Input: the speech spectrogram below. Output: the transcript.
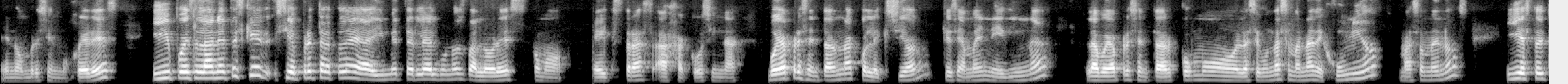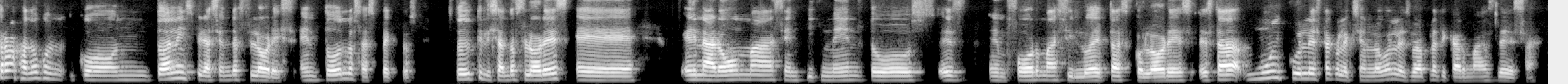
en, hombres y en mujeres. Y pues la neta es que siempre trato de ahí meterle algunos valores como extras a Jacosina. Voy a presentar una colección que se llama Enedina, la voy a presentar como la segunda semana de junio, más o menos, y estoy trabajando con, con toda la inspiración de flores en todos los aspectos. Estoy utilizando flores eh, en aromas, en pigmentos, es, en formas, siluetas, colores. Está muy cool esta colección. Luego les voy a platicar más de esa.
